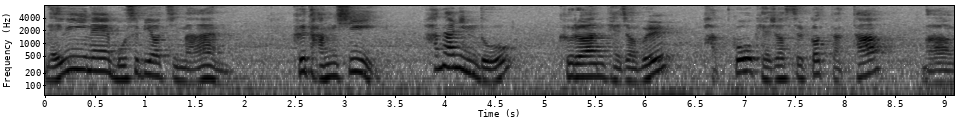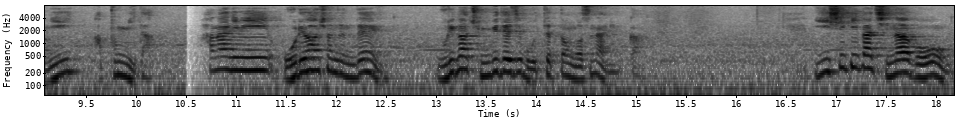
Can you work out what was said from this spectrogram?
레위인의 모습이었지만 그 당시 하나님도 그러한 대접을 받고 계셨을 것 같아 마음이 아픕니다. 하나님이 오려 하셨는데 우리가 준비되지 못했던 것은 아닐까? 이 시기가 지나고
